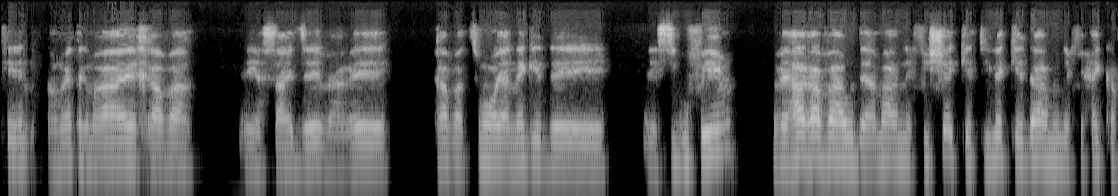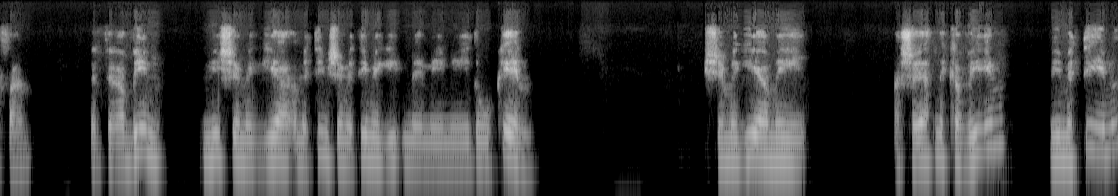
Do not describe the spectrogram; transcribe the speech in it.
כן, אומרת הגמרא איך רבא אה, עשה את זה, והרי רבא עצמו היה נגד אה, אה, סיגופים, והרבא הוא דאמר נפישי כטילי קדר מנפיחי כפן. את רבים מי שמגיע, המתים שמתים מדרוקן, שמגיע מהשעיית נקבים, ממתים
